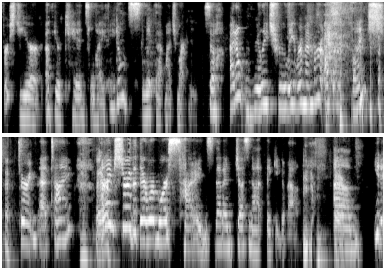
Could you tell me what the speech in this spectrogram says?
first year of your kid's life, you don't sleep that much, Martin. So I don't really truly remember a whole bunch during that time. Fair. But I'm sure that there were more signs that I'm just not thinking about. um, you know,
